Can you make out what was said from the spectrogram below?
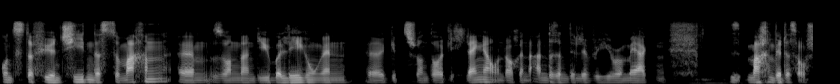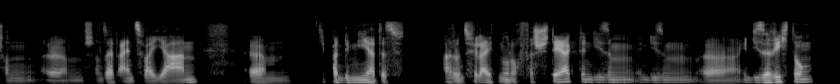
uns dafür entschieden, das zu machen, ähm, sondern die Überlegungen äh, gibt es schon deutlich länger und auch in anderen Delivery Hero Märkten machen wir das auch schon, ähm, schon seit ein, zwei Jahren. Ähm, die Pandemie hat es hat uns vielleicht nur noch verstärkt in diesem, in diesem, äh, in dieser Richtung,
